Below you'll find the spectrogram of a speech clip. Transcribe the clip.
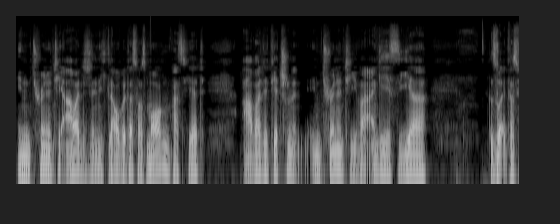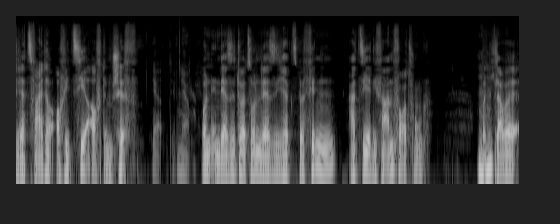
in Trinity arbeitet. Denn ich glaube, das, was morgen passiert, arbeitet jetzt schon in, in Trinity, weil eigentlich ist sie ja so etwas wie der zweite Offizier auf dem Schiff. Ja, Ja. Und in der Situation, in der sie sich jetzt befinden, hat sie ja die Verantwortung. Und Mhm. ich glaube,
